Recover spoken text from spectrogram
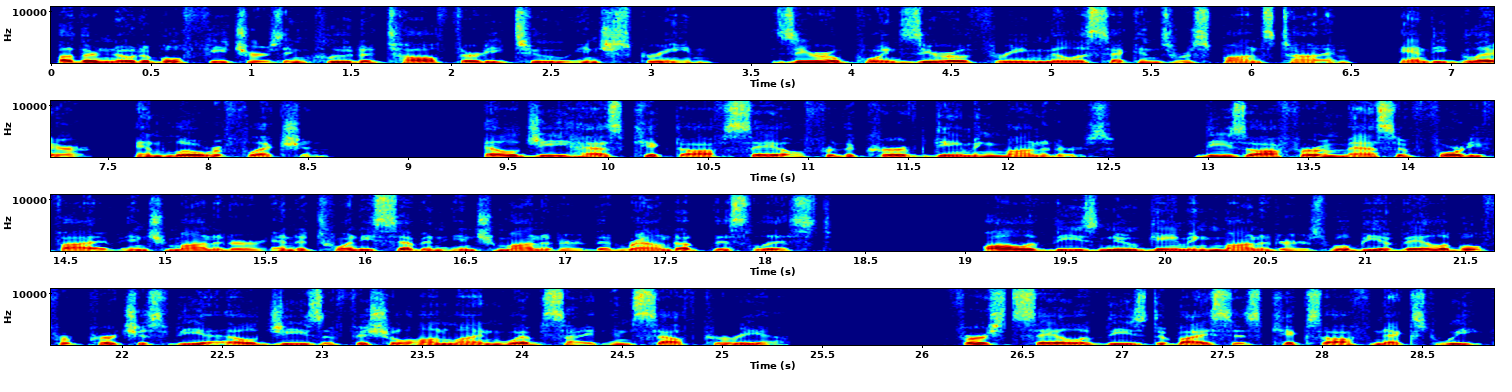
Other notable features include a tall 32-inch screen, 0.03 milliseconds response time, anti-glare, and low reflection. LG has kicked off sale for the curved gaming monitors. These offer a massive 45-inch monitor and a 27-inch monitor that round up this list. All of these new gaming monitors will be available for purchase via LG's official online website in South Korea. First sale of these devices kicks off next week,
